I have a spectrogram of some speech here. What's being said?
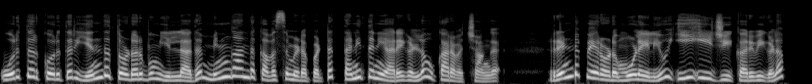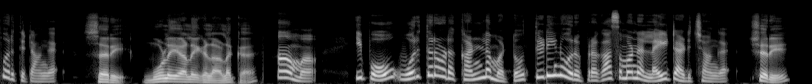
ஒருத்தருக்கொருத்தர் எந்த தொடர்பும் இல்லாத மின்காந்த கவசமிடப்பட்ட தனித்தனி அறைகள்ல உட்கார வச்சாங்க. ரெண்டு பேரோட மூளையிலயும் இஇஜி கருவிகளை பொருத்திட்டாங்க. சரி மூளையாளைகள் அளக்க. ஆமா. இப்போ ஒருத்தரோட கண்ல மட்டும் திடீர்னு ஒரு பிரகாசமான லைட் அடிச்சாங்க. சரி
